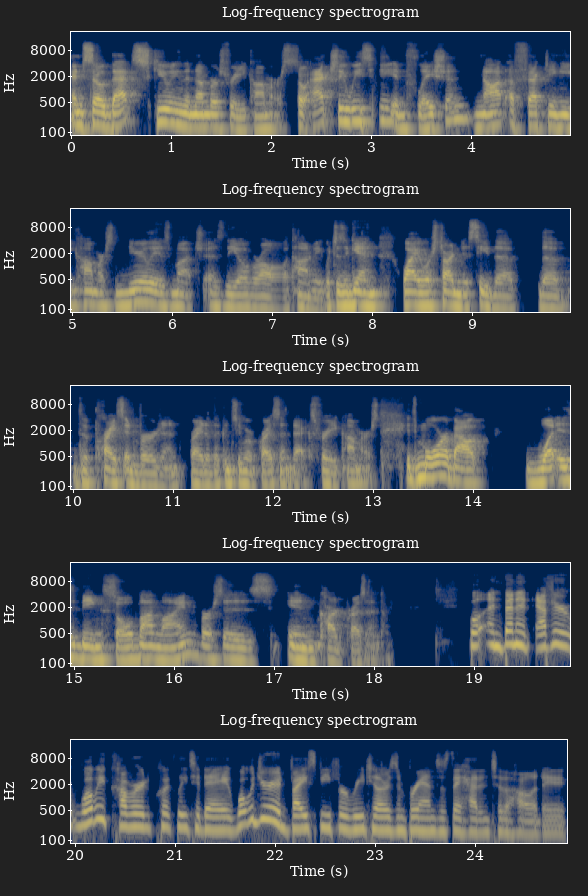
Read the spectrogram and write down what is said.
And so that's skewing the numbers for e-commerce. So actually we see inflation not affecting e-commerce nearly as much as the overall economy, which is again why we're starting to see the the the price inversion, right, of the consumer price index for e-commerce. It's more about what is being sold online versus in card present. Well, and Bennett, after what we covered quickly today, what would your advice be for retailers and brands as they head into the holiday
